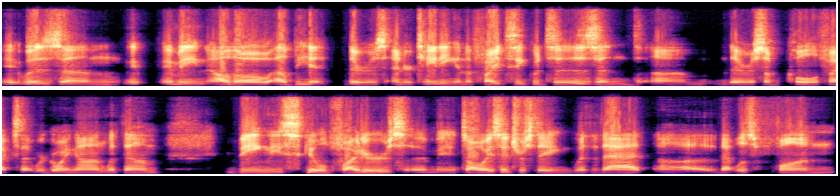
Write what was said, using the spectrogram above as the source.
it was um it, I mean, although albeit there is entertaining in the fight sequences and um, there were some cool effects that were going on with them being these skilled fighters. I mean, it's always interesting with that. Uh, that was fun,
